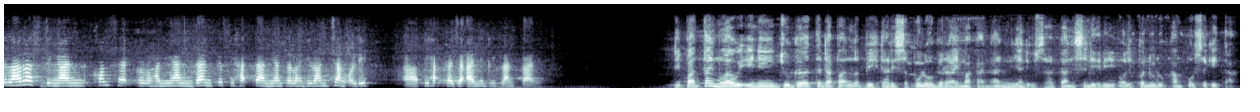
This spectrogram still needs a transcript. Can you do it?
selaras dengan konsep kerohanian dan kesihatan yang telah dirancang oleh uh, pihak Kerajaan Negeri Kelantan. Di pantai Melawi ini juga terdapat lebih dari 10 gerai makanan yang diusahakan sendiri oleh penduduk kampung sekitar.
